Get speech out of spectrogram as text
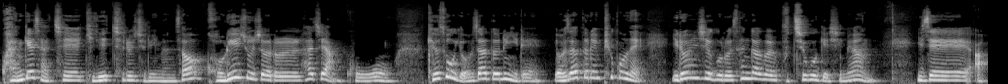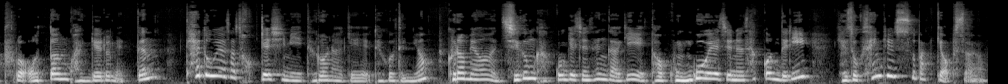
관계 자체의 기대치를 줄이면서 거리 조절을 하지 않고 계속 여자들은 이래, 여자들은 피곤해 이런 식으로 생각을 굳히고 계시면 이제 앞으로 어떤 관계를 맺든 태도에서 적개심이 드러나게 되거든요. 그러면 지금 갖고 계신 생각이 더 공고해지는 사건들이 계속 생길 수밖에 없어요.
